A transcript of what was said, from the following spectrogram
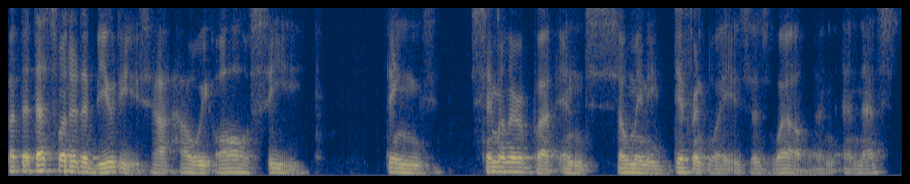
but that, that's one of the beauties, how, how we all see things similar, but in so many different ways as well. And, and that's,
